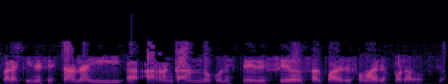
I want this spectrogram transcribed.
para quienes están ahí arrancando con este deseo de ser padres o madres por adopción.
